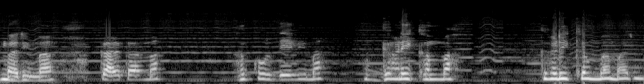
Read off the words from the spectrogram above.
મારી માં કાળકાળમાં કુળદેવીમાં ઘણી ખમ્મા ઘણી ખમ્મા મારી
